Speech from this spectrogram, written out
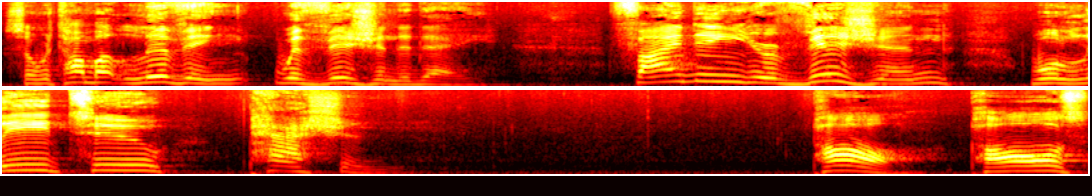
So we're talking about living with vision today. Finding your vision will lead to passion. Paul, Paul's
